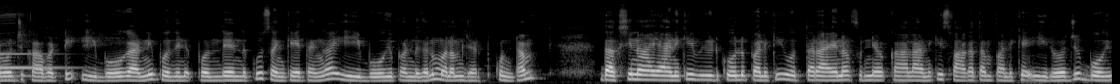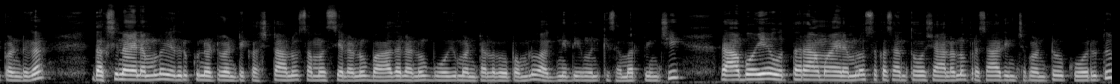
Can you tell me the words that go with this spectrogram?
రోజు కాబట్టి ఈ భోగాన్ని పొందిన పొందేందుకు సంకేతంగా ఈ భోగి పండుగను మనం జరుపుకుంటాం. దక్షిణాయానికి వీడ్కోలు పలికి ఉత్తరాయణ పుణ్యకాలానికి స్వాగతం పలికే ఈరోజు భోగి పండుగ. దక్షిణాయనంలో ఎదుర్కొన్నటువంటి కష్టాలు సమస్యలను బాధలను భోగి మంటల రూపంలో అగ్నిదేవునికి సమర్పించి రాబోయే ఉత్తరామాయణంలో సుఖ సంతోషాలను ప్రసాదించమంటూ కోరుతూ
